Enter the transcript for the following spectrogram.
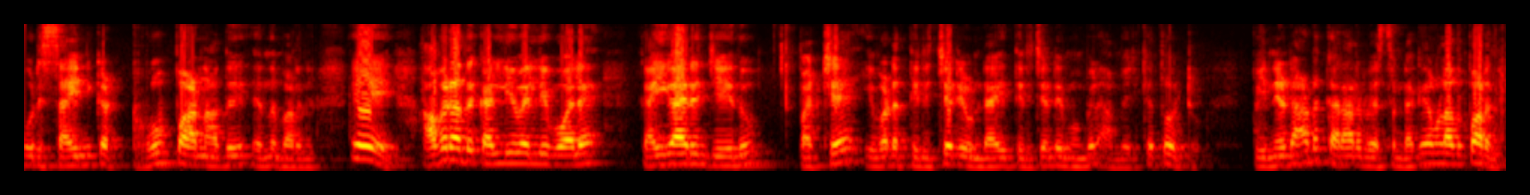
ഒരു സൈനിക ട്രൂപ്പാണ് അത് എന്ന് പറഞ്ഞു. ഏയ് അവരത് കല്ലിവല്ലി പോലെ കൈകാര്യം ചെയ്തു. പക്ഷേ ഇവിടെ തിരിച്ചടി ഉണ്ടായി. തിരിച്ചടി മുമ്പിൽ അമേരിക്ക തോറ്റു. പിന്നീടാണ് കരാർ വ്യവസ്ഥ ഉണ്ടാക്കി നമ്മളത് പറഞ്ഞു.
